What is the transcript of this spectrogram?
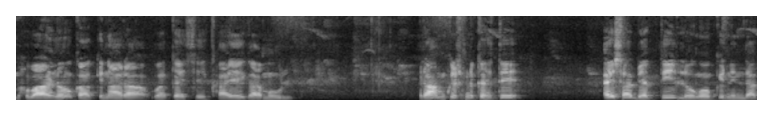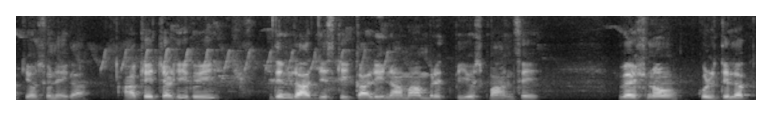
भवानों का किनारा, वह कैसे खाएगा मूल? रामकृष्ण कहते, ऐसा व्यक्ति लोगों की निंदा क्यों सुनेगा? आँखें चढ़ी हुई, दिन रात जिसकी काली नामामृत पीयूष पान से। वैष्णव, कुल तिलक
